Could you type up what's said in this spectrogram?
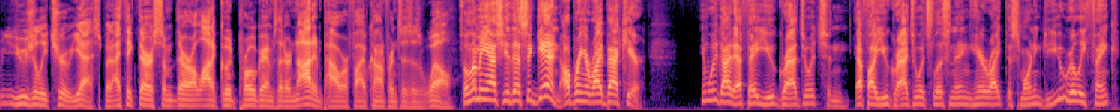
usually true, yes. But I think there are some there are a lot of good programs that are not in Power Five conferences as well. So let me ask you this again. I'll bring it right back here. And we got FAU graduates and FIU graduates listening here right this morning. Do you really think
